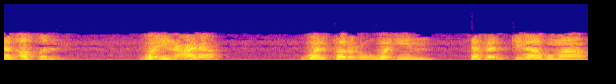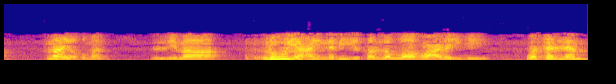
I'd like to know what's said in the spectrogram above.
الأصل وإن علا والفرع وإن سفل كلاهما ما يضمن. لما روي عن النبي صلى الله عليه وسلم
